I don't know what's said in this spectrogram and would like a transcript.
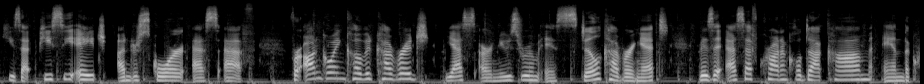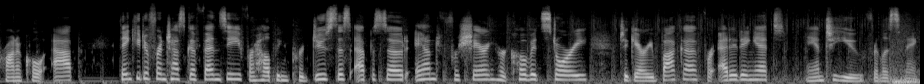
He's at PCH underscore SF. For ongoing COVID coverage, yes, our newsroom is still covering it. Visit sfchronicle.com and the Chronicle app. Thank you to Francesca Fenzi for helping produce this episode and for sharing her COVID story, to Gary Baca for editing it, and to you for listening.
